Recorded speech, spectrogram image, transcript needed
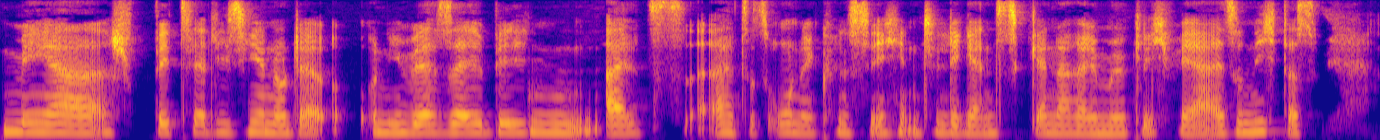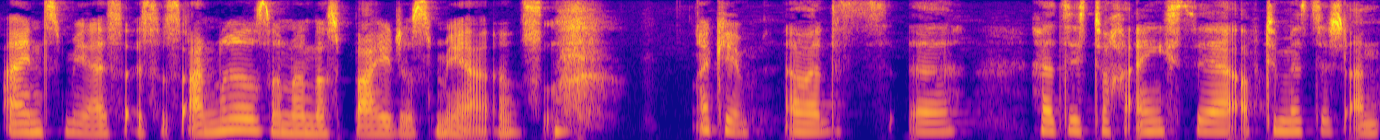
mehr spezialisieren oder universell bilden, als, als es ohne künstliche Intelligenz generell möglich wäre. Also nicht, dass eins mehr ist als das andere, sondern dass beides mehr ist. Okay, aber das äh, hört sich doch eigentlich sehr optimistisch an.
